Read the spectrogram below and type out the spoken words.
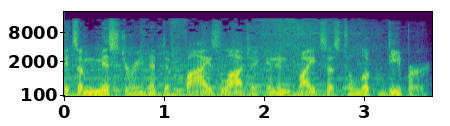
it's a mystery that defies logic and invites us to look deeper.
